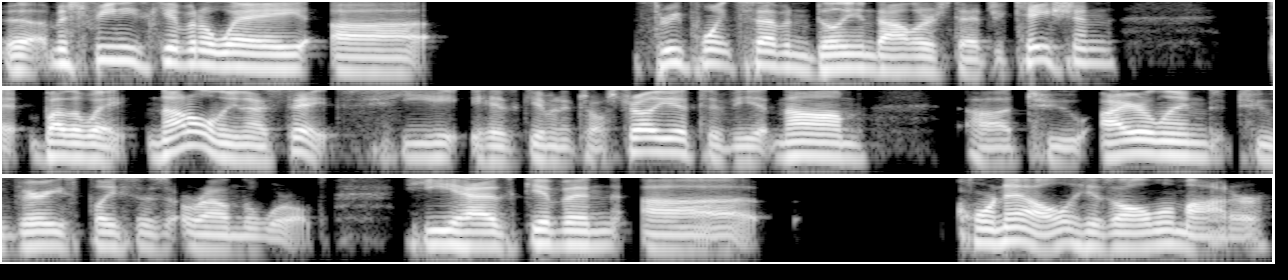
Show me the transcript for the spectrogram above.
Uh, Mr. Feeney's given away uh, $3.7 billion to education. Uh, by the way, not only the United States, he has given it to Australia, to Vietnam, uh, to Ireland, to various places around the world. He has given uh, Cornell, his alma mater,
